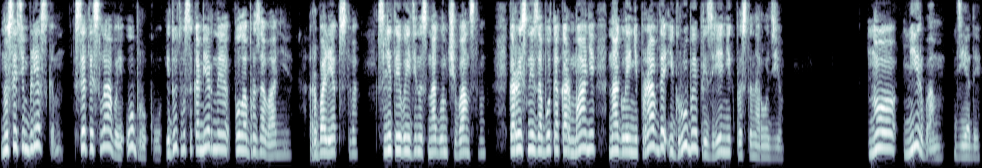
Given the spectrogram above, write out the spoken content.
Но с этим блеском, с этой славой об руку идут высокомерное полуобразование, раболепство, слитые воедино с наглым чванством, корыстные заботы о кармане, наглая неправда и грубое презрение к простонародью. Но мир вам, деды,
